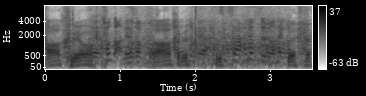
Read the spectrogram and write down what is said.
아, 그래요? 네, 저도 안 해갖고. 아, 안 그래요? 식사 하셨으면 해가지고. 네.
